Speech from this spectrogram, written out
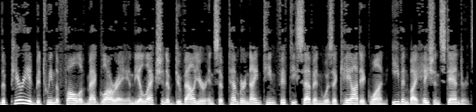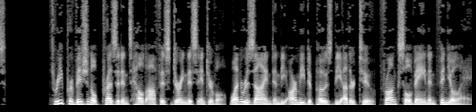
The period between the fall of Magloire and the election of Duvalier in September 1957 was a chaotic one, even by Haitian standards. Three provisional presidents held office during this interval, one resigned and the army deposed the other two, Franck Sylvain and Fignolé.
